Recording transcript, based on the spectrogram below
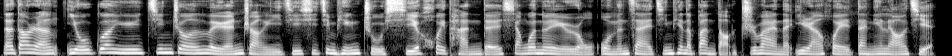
那当然，有关于金正恩委员长以及习近平主席会谈的相关内容，我们在今天的半岛之外呢，依然会带您了解。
